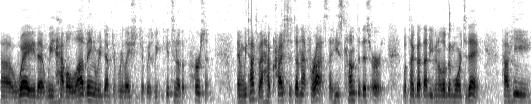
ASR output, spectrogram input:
uh, way that we have a loving redemptive relationship is we get to know the person. And we talked about how Christ has done that for us, that he's come to this earth. We'll talk about that even a little bit more today how he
